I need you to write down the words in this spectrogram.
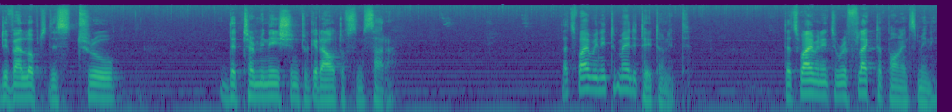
developed this true determination to get out of samsara. That's why we need to meditate on it. That's why we need to reflect upon its meaning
